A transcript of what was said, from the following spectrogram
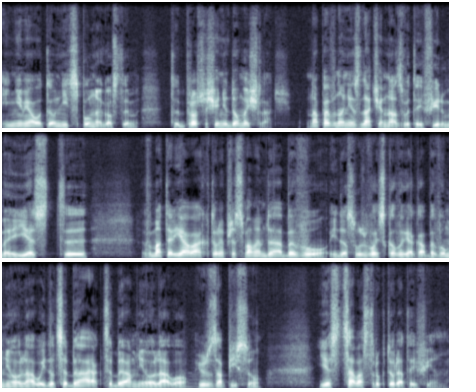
I nie miało to nic wspólnego z tym. proszę się nie domyślać. Na pewno nie znacie nazwy tej firmy. Jest y, w materiałach, które przesłałem do ABW i do służb wojskowych, jak ABW mnie olało, i do CBA, jak CBA mnie olało, już zapisu, jest cała struktura tej firmy,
